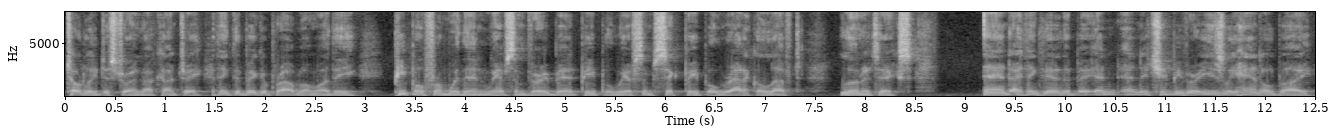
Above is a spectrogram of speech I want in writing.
totally destroying our country. I think the bigger problem are the people from within. We have some very bad people. We have some sick people, radical left lunatics. And I think they're the and and it should be very easily handled by,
